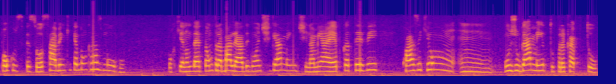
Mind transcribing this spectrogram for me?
poucas pessoas sabem o que é Dom Casmurro, porque não é tão trabalhado igual antigamente. Na minha época, teve quase que um, um, um julgamento para Capitu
